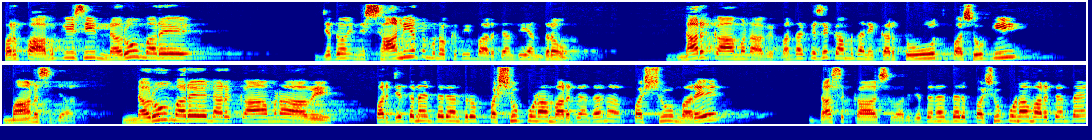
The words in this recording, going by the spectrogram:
ਪਰ ਭਾਵ ਕੀ ਸੀ? ਨਰੂ ਮਰੇ, ਜਦੋਂ ਇਨਸਾਨੀਅਤ ਮਨੁੱਖ ਦੀ ਮਰ ਜਾਂਦੀ ਅੰਦਰੋਂ, ਨਰ ਕਾਮਨਾ ਆਵੇ। ਬੰਦਾ ਕਿਸੇ ਕੰਮ ਦਾ ਨਹੀਂ, ਕਰਤੂਤ ਪਸ਼ੂ ਕੀ? ਮਾਨਸ ਜਾਤ। ਨਰੂ ਮਰੇ, ਨਰ ਕਾਮਨਾ ਆਵੇ। ਪਰ ਜਿਤਨਾ ਅੰਦਰ ਅੰਦਰੋਂ ਪਸ਼ੂ ਪੁਣਾ ਮਰ ਜਾਂਦਾ ਨਾ, ਪਸ਼ੂ ਮਰੇ 10 ਕਾਸਵਰ ਜਿੱਦਣ ਅੰਦਰ ਪਸ਼ੂ ਪੁਣਾ ਮਰ ਜਾਂਦਾ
